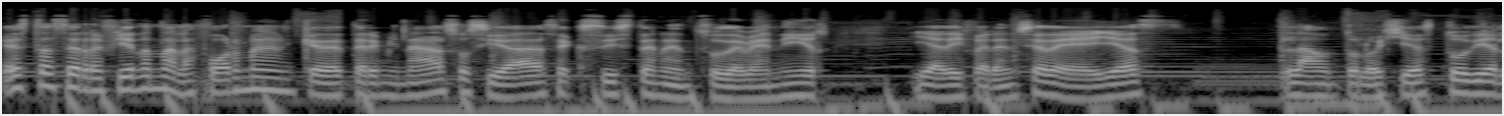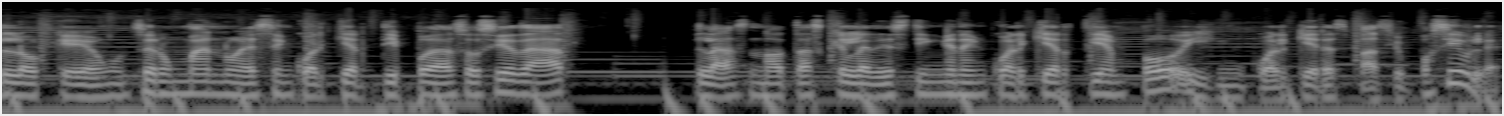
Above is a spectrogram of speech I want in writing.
Estas se refieren a la forma en que determinadas sociedades existen en su devenir y a diferencia de ellas, la ontología estudia lo que un ser humano es en cualquier tipo de sociedad, las notas que le distinguen en cualquier tiempo y en cualquier espacio posible.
